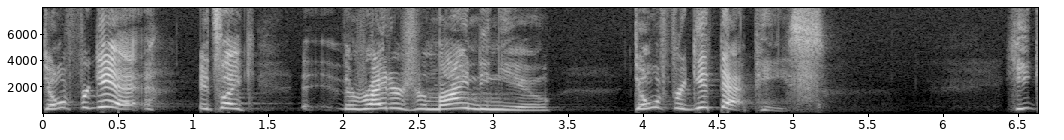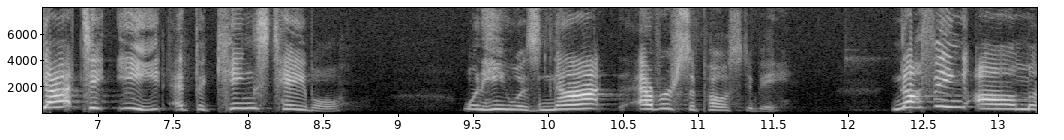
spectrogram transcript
Don't forget, it's like the writer's reminding you don't forget that piece. He got to eat at the king's table when he was not ever supposed to be. Nothing, um,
